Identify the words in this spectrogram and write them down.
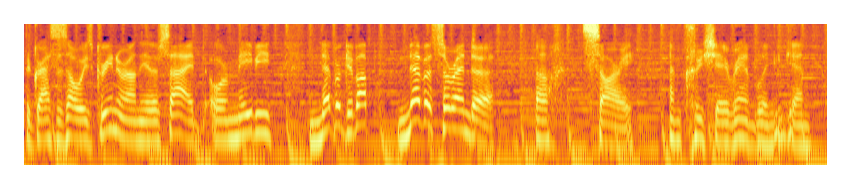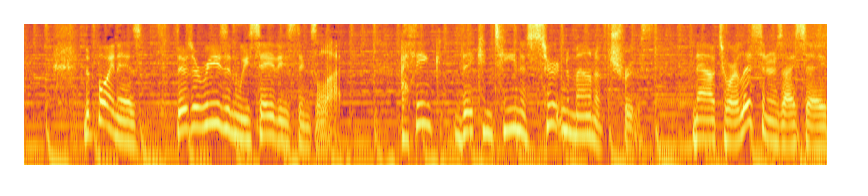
The grass is always greener on the other side, or maybe never give up, never surrender. Oh, sorry, I'm cliche rambling again. The point is, there's a reason we say these things a lot. I think they contain a certain amount of truth. Now, to our listeners, I say,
